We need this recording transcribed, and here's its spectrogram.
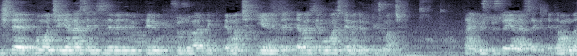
işte bu maçı yenerseniz size belli bir prim sözü verdik. E, maç yenildi. E, ben size bu maç demedim. 3 maç. Yani üst üste yenersek. E, tamam da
